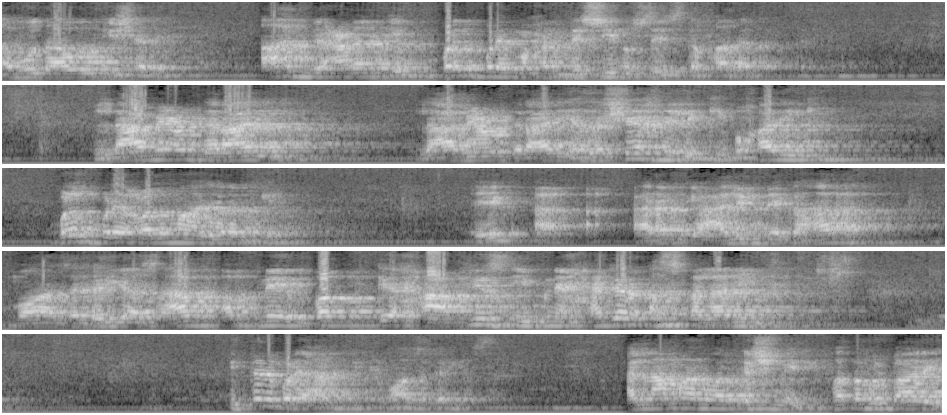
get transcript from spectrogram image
ابو داود کی شرح، آج بھی عرب کے بڑے بڑے محدثین اس سے استفادہ کرتے ہیں۔ لامع دراری لامع دراری حضرت شیخ نے لکھی، بخاری کی۔ بڑے بڑے علماء آج عرب کے۔ ایک عرب کے عالم نے کہا وہاں زکریہ صاحب اپنے وقت کے حافظ ابن حجر اسقلانی تھے۔ اتنے بڑے آدمی تھے وہاں زکریہ صاحب۔ علامہ انور کشمیری، فتح الباری۔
